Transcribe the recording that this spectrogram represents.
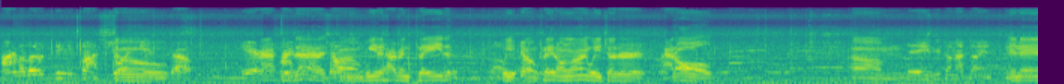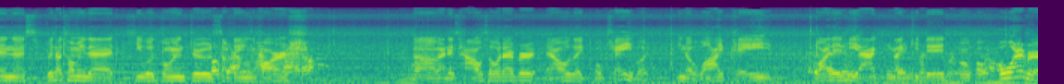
I'm a little teapot. So, Here, After that, um, we haven't played we um, played online with each other at all. Um, Dave, you come not dying. and then uh, Frita told me that he was going through dog. something Okay, I'll have to harsh tie it up. um, at his house or whatever, and I was like, okay, but you know, why pay? Why did he act like he did, or, or, or whatever,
